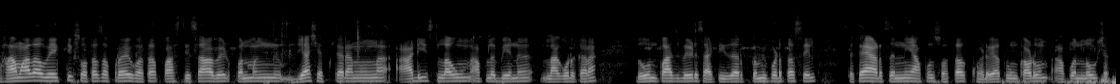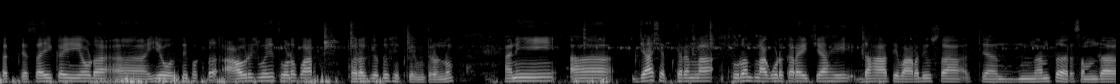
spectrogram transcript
हा माझा वैयक्तिक स्वतःचा प्रयोग होता पाच ते सहा बेड पण मग ज्या शेतकऱ्यांना अडीच लावून आपलं बेणं लागवड करा दोन पाच बेडसाठी जर कमी पडत असेल तर काही अडचण नाही. आपण स्वतः खोडव्यातून काढून आपण लावू शकतात. त्याचाही काही एवढा हे होत नाही. फक्त आवरेजमध्ये थोडंफार फरक येतो शेतकरी मित्रांनो. आणि ज्या शेतकऱ्यांना तुरंत लागवड करायची आहे दहा ते बारा दिवसा मेच्या नंतर समजा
